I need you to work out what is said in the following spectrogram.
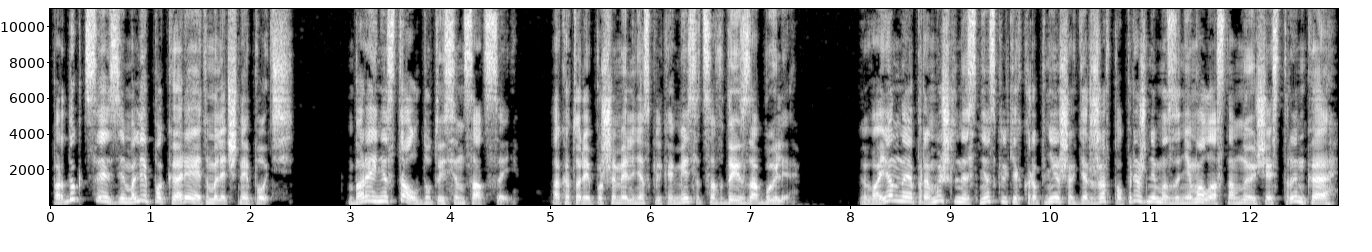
Продукция Земли покоряет Млечный Путь. Барей не стал дутой сенсацией, о которой пошумели несколько месяцев, да и забыли. Военная промышленность нескольких крупнейших держав по-прежнему занимала основную часть рынка,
